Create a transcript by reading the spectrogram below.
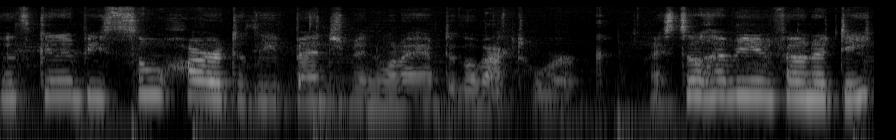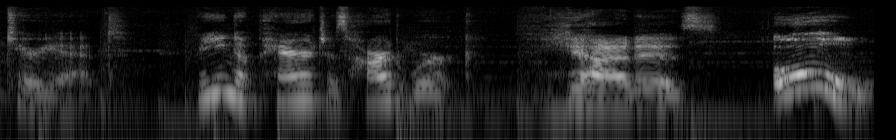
it's gonna be so hard to leave Benjamin when I have to go back to work. I still haven't even found a daycare yet. Being a parent is hard work. Yeah, it is. Oh!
